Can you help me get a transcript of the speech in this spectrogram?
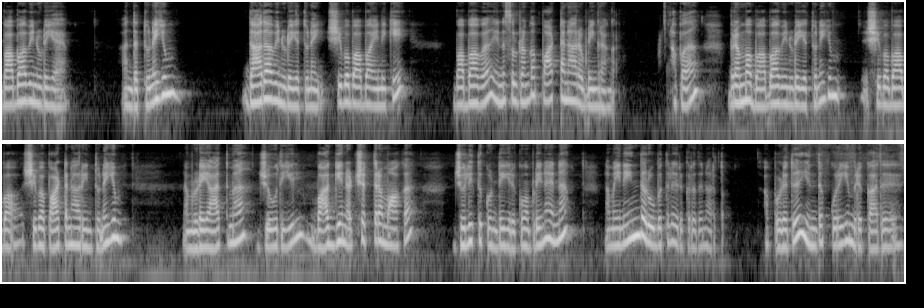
பாபாவினுடைய அந்த துணையும் தாதாவினுடைய துணை சிவபாபா இன்னைக்கு பாபாவை என்ன சொல்கிறாங்க பாட்டனார் அப்படிங்கிறாங்க. அப்போ பிரம்ம பாபாவினுடைய துணையும் சிவபாபா சிவ பாட்டனாரின் துணையும் நம்மளுடைய ஆத்ம ஜோதியில் பாக்ய நட்சத்திரமாக ஜொலித்து கொண்டே இருக்கும். அப்படின்னா என்ன? நம்ம இணைந்த ரூபத்தில் இருக்கிறதுன்னு அர்த்தம். அப்பொழுது எந்த குறையும் இருக்காது.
